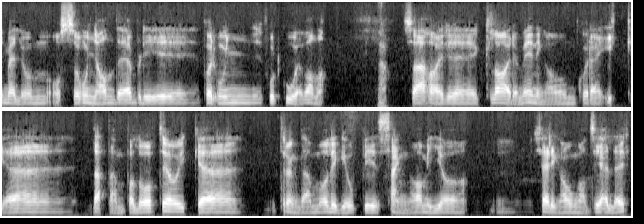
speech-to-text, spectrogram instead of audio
mellom oss og hundene, det blir for hund fort gode vaner. Ja. Så jeg har klare meninger om hvor jeg ikke la dem på lov til å ikke trenge dem å ligge oppe i senga mi og uh, kjerringa og ungene sine heller.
